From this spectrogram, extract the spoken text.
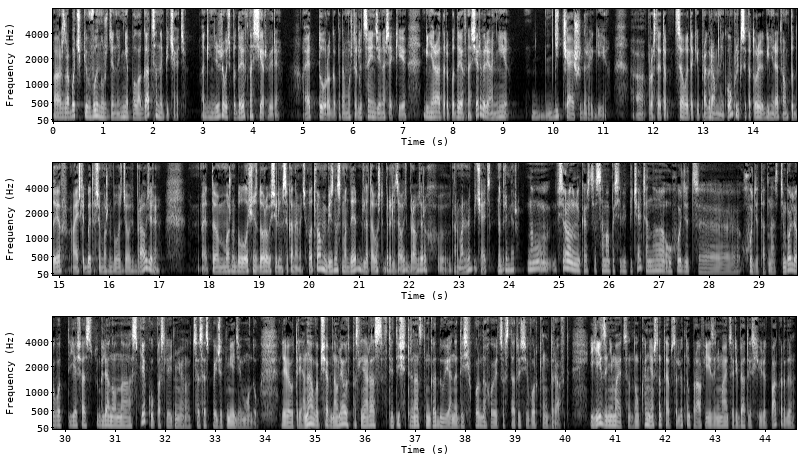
э, разработчики вынуждены не полагаться на печать, а генерировать PDF на сервере – а это дорого, потому что лицензии на всякие генераторы PDF на сервере, они дичайше дорогие. А, просто это целые такие программные комплексы, которые генерят вам PDF. А если бы это все можно было сделать в браузере, это можно было очень здорово сильно сэкономить. Вот вам бизнес-модель для того, чтобы реализовать в браузерах э, нормальную печать, например. Ну, все равно, мне кажется, сама по себе печать, она уходит, э, уходит от нас. Тем более, вот я сейчас глянул на спеку последнюю, CSS Paget Media Model Level 3. Она вообще обновлялась последний раз в 2013 году, и она до сих пор находится в статусе Working Draft. И ей занимается, ну, конечно, ты абсолютно прав, ей занимаются ребята из Hewlett Packard.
